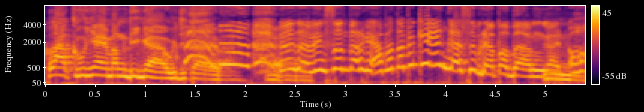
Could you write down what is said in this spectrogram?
Lakunya emang di Ngawi di daerah. Ya. Terus habis itu ntar kayak apa Tapi kayak nggak seberapa bangga Oh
